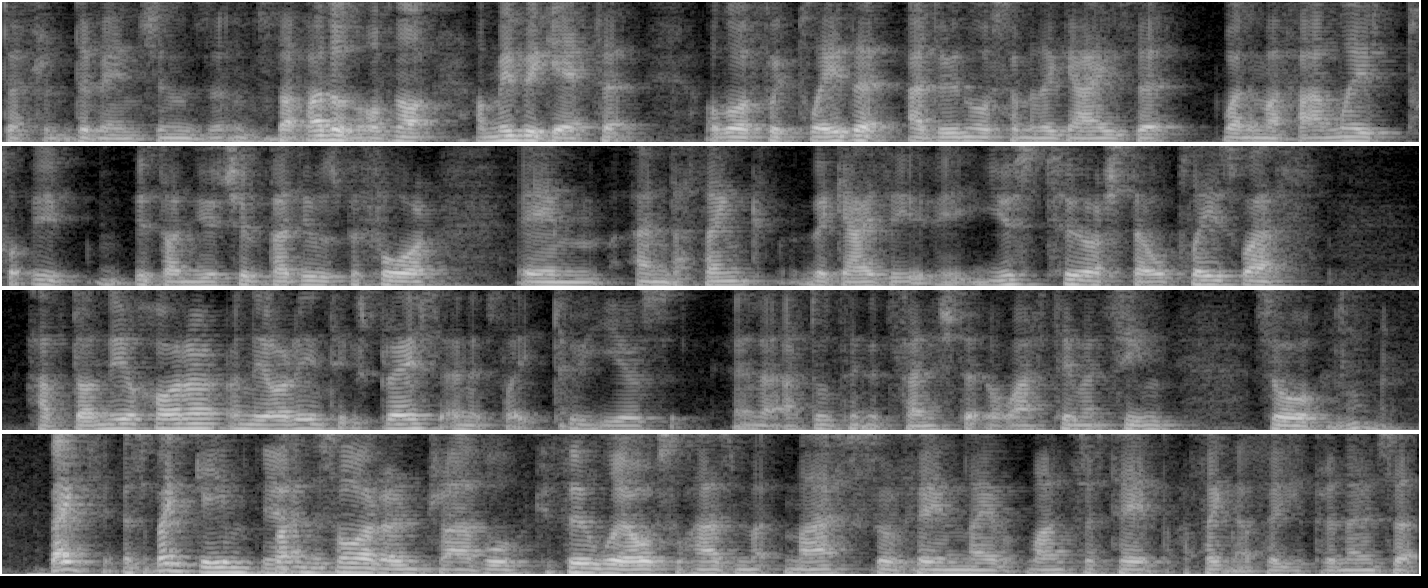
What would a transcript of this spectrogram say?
different dimensions and stuff. I don't know. I've not. I'll maybe get it. Although if we played it, I do know some of the guys that one of my family has, done YouTube videos before, um, and I think the guys that he used to or still plays with have done the horror on the Orient Express, and it's like two years, and I don't think they'd finished it the last time I'd seen. So big, it's a big game, Yeah. but it's all around travel. Cthulhu also has ma- masks of um, Nylanthotep. I think that's how you pronounce it,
